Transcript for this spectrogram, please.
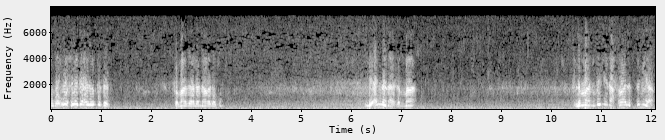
هو أوحي بهذه القصص. فماذا لنا ولكم؟ لأننا لما لما نبين أحوال الدنيا.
